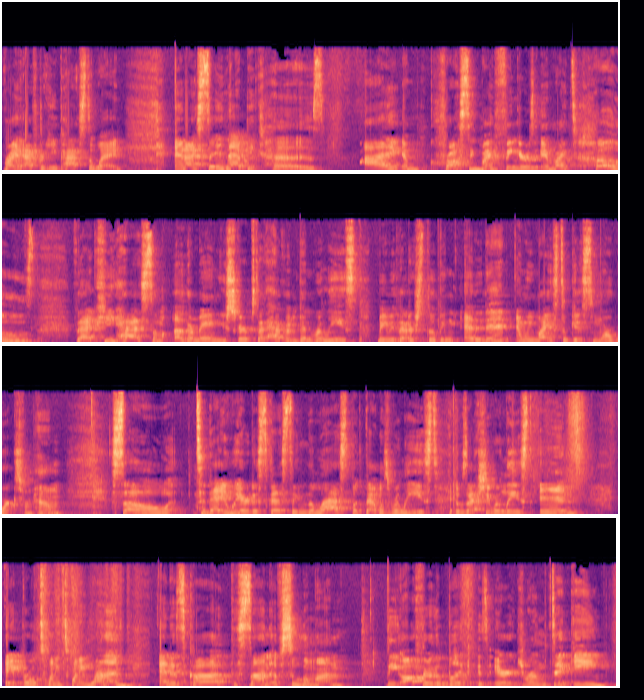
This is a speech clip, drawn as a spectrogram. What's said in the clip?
right after he passed away. And I say that because I am crossing my fingers and my toes that he has some other manuscripts that haven't been released, maybe that are still being edited, and we might still get some more works from him. So today we are discussing the last book that was released. It was actually released in April 2021, and it's called The Son of Suleman. The author of the book is Eric Jerome Dickey.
